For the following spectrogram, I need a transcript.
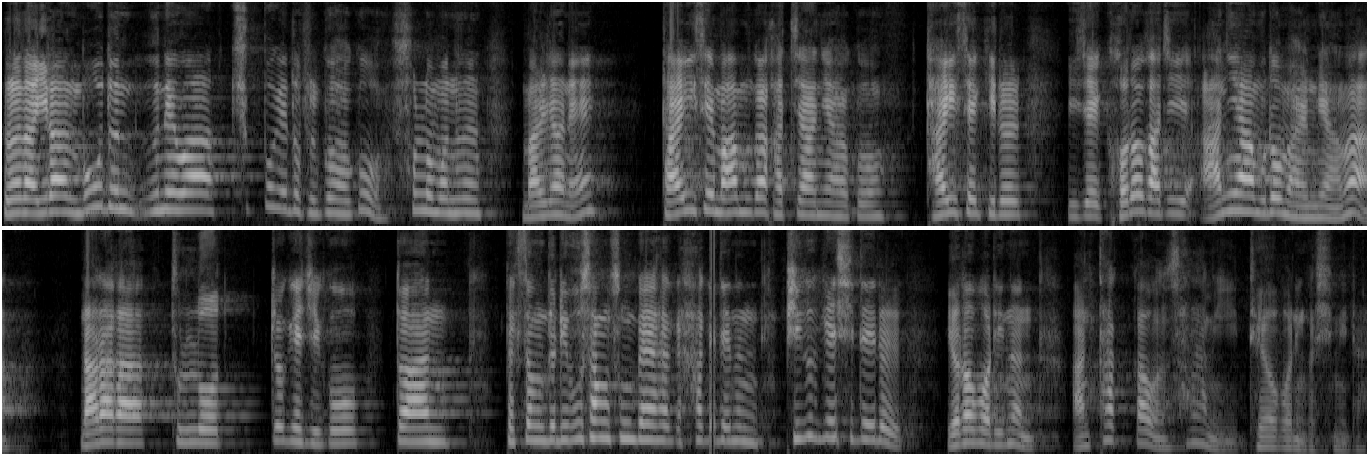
그러나 이러한 모든 은혜와 축복에도 불구하고 솔로몬은 말년에 다윗의 마음과 같지 아니하고 다윗의 길을 이제 걸어가지 아니함으로 말미암아 나라가 둘로 쪼개지고 또한 백성들이 우상 숭배하게 되는 비극의 시대를 열어버리는 안타까운 사람이 되어버린 것입니다.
